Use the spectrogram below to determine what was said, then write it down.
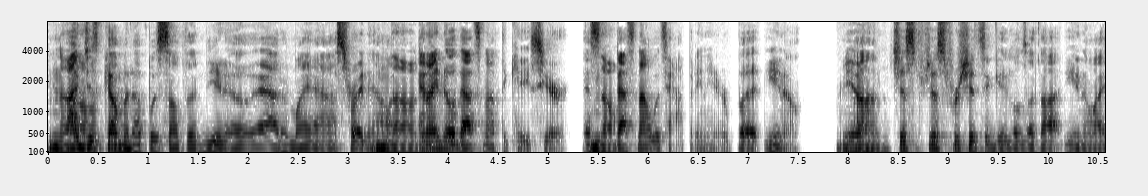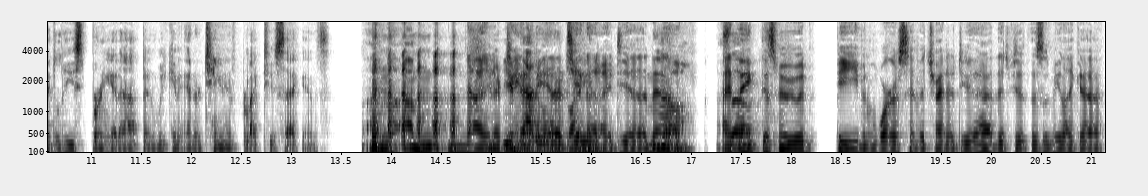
no, I'm just coming up with something, you know, out of my ass right now. No, and I know that's not the case here. That's, No. that's not what's happening here. But you know, yeah. um, just just for shits and giggles, I thought, you know, I'd at least bring it up and we can entertain it for like two seconds. I'm not. I'm not entertained not at all by that idea. No. No, I So- think this movie would be even worse if it tried to do that. This would be like a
